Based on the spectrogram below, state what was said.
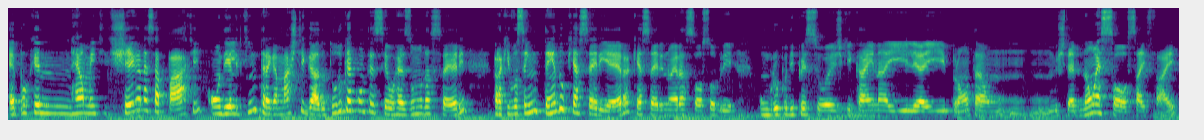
é porque realmente chega nessa parte onde ele te entrega mastigado tudo o que aconteceu, o resumo da série, para que você entenda o que a série era, que a série não era só sobre um grupo de pessoas que caem na ilha e pronto, é um, um mistério, não é só sci-fi.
